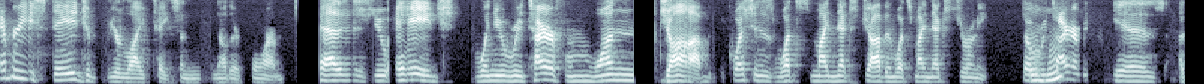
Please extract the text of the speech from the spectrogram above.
every stage of your life takes another form. As you age, when you retire from one job. The question is, what's my next job and what's my next journey? So, mm-hmm. retirement is a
